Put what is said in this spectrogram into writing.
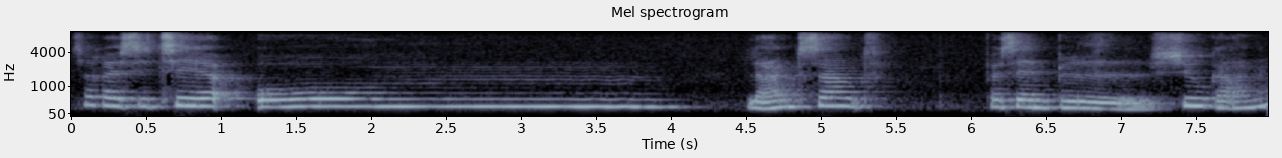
Så reciter Om langsomt, for eksempel syv gange.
